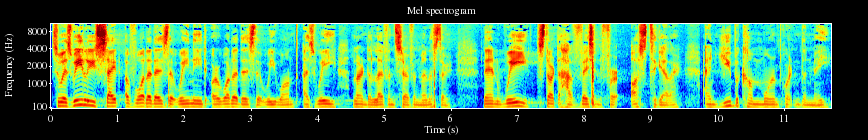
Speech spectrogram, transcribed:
So, as we lose sight of what it is that we need or what it is that we want, as we learn to live and serve and minister, then we start to have vision for us together, and you become more important than me.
